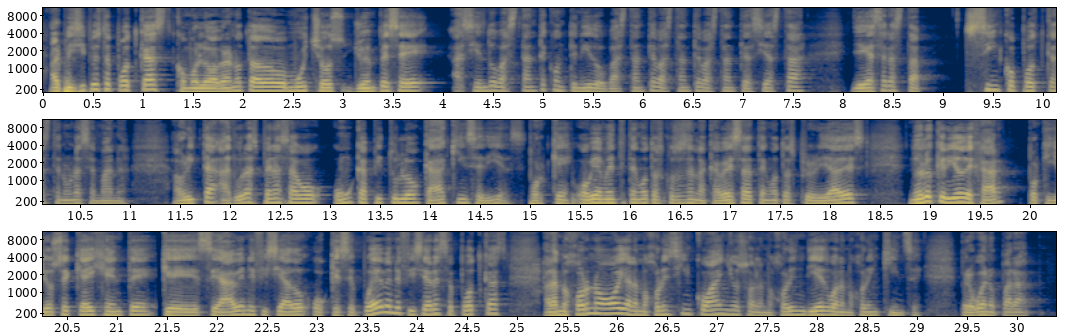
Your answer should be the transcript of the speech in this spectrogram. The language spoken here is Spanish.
Al principio de este podcast, como lo habrán notado muchos, yo empecé haciendo bastante contenido, bastante, bastante, bastante. Así hasta, llegué a hacer hasta cinco podcasts en una semana. Ahorita a duras penas hago un capítulo cada 15 días. ¿Por qué? Obviamente tengo otras cosas en la cabeza, tengo otras prioridades. No lo he querido dejar porque yo sé que hay gente que se ha beneficiado o que se puede beneficiar de este podcast. A lo mejor no hoy, a lo mejor en cinco años, o a lo mejor en 10 o a lo mejor en 15. Pero bueno, para,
